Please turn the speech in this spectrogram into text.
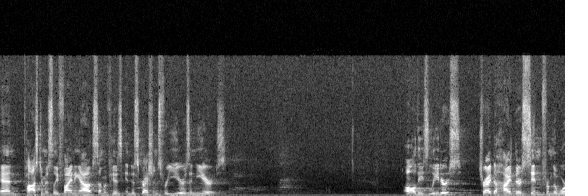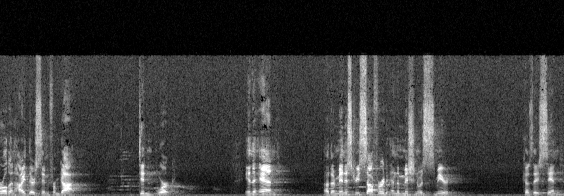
and posthumously finding out some of his indiscretions for years and years. All these leaders tried to hide their sin from the world and hide their sin from God. Didn't work. In the end, uh, their ministry suffered and the mission was smeared because they sinned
